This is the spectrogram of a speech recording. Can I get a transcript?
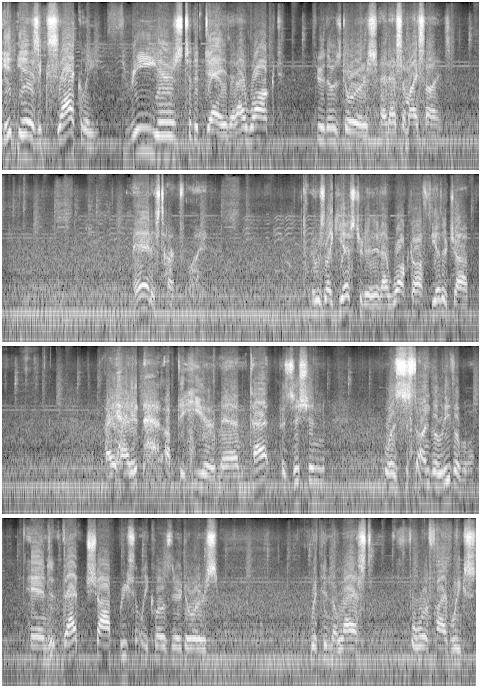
It is exactly three years to the day that I walked through those doors at SMI Signs. Man, is time flying. It was like yesterday that I walked off the other job. I had it up to here, man. That position was just unbelievable. And that shop recently closed their doors within the last four or five weeks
